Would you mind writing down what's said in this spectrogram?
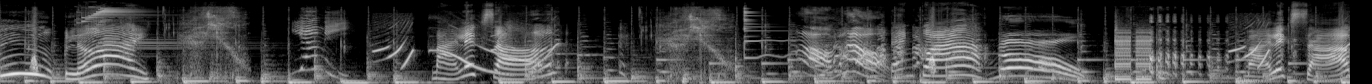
ืมไปเลยหมายเลขสองแตงกวา No! หมายเลขสาม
